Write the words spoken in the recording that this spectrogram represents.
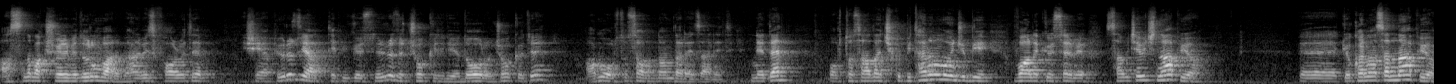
Aslında bak şöyle bir durum var. Hani biz forvete şey yapıyoruz ya, tepki gösteriyoruz ya çok kötü diyor. Doğru, çok kötü. Ama orta saha ondan da rezalet. Neden? Orta sahadan çıkıp bir tane mi oyuncu bir varlık göstermiyor? Savicevic ne yapıyor? Ee, Gökhan Hasan ne yapıyor?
